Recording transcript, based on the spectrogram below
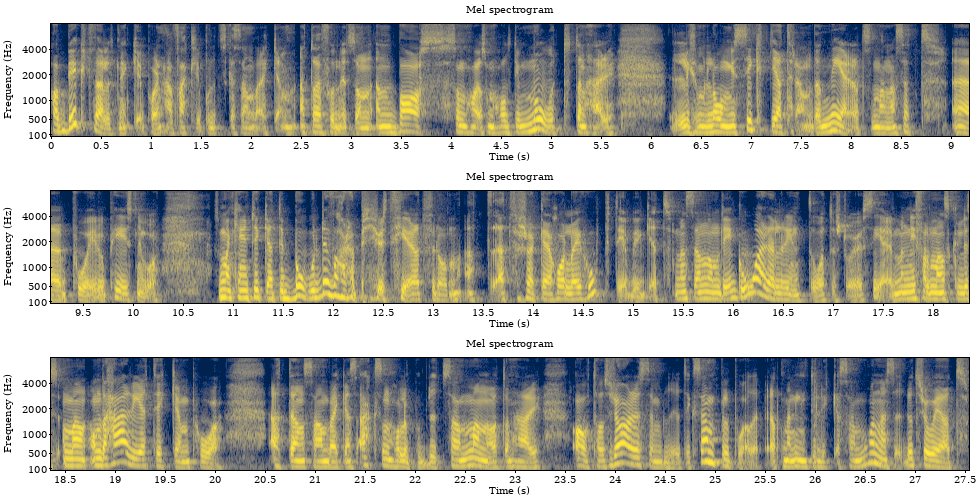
har byggt väldigt mycket på den här facklig-politiska samverkan. Att det har funnits en, en bas som har, som har hållit emot den här liksom långsiktiga trenden neråt som man har sett eh, på europeisk nivå. Så man kan ju tycka att det borde vara prioriterat för dem att, att försöka hålla ihop det bygget. Men sen om det går eller inte återstår ju att se. Men ifall man skulle, om, man, om det här är ett tecken på att den samverkansaxeln håller på att bryta samman och att den här avtalsrörelsen blir ett exempel på att man inte lyckas samordna sig, då tror jag att,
